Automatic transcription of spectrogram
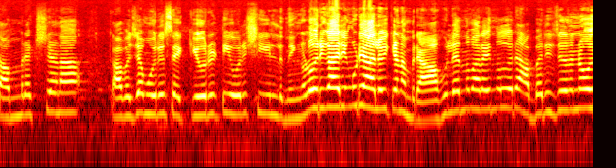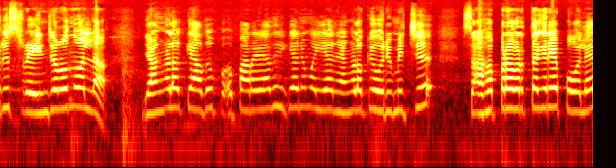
സംരക്ഷണ കവചം ഒരു സെക്യൂരിറ്റി ഒരു ഷീൽഡ് നിങ്ങൾ ഒരു കാര്യം കൂടി ആലോചിക്കണം. രാഹുൽ എന്ന് പറയുന്നത് ഒരു അപരിചിതനോ ഒരു സ്ട്രേഞ്ചറോ ഒന്നുമല്ല. ഞങ്ങളൊക്കെ അത് പറയാതിരിക്കാനും വയ്യ. ഞങ്ങളൊക്കെ ഒരുമിച്ച് സഹപ്രവർത്തകരെ പോലെ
